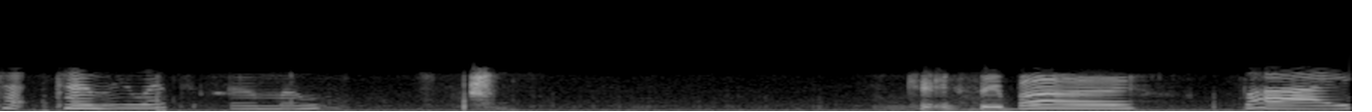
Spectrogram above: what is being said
Can, can I let um, um, Okay, say bye. bye?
